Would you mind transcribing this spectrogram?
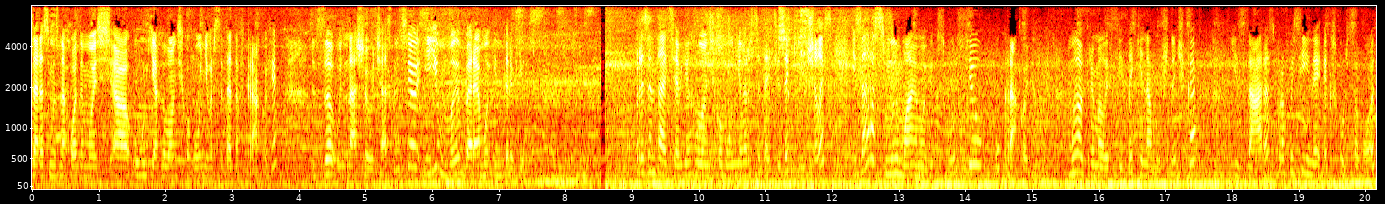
Зараз ми знаходимося у Ягелонського університету в Кракові з нашою учасницею, і ми беремо інтерв'ю. Презентація в Ягелонському університеті закінчилась, і зараз ми маємо екскурсію у Кракові. Ми отримали всі такі навушнички, і зараз професійний екскурсовод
